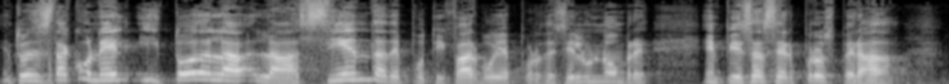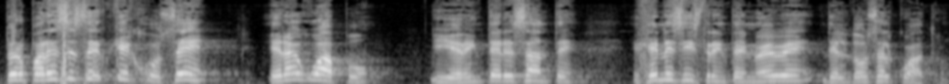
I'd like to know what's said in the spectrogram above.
Entonces está con él y toda la, hacienda de Potifar, voy a por decirle un nombre, empieza a ser prosperada. Pero parece ser que José era guapo y era interesante. Génesis 39 del 2 al 4.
